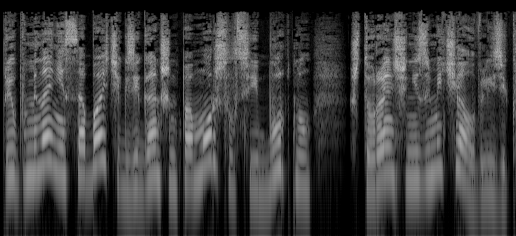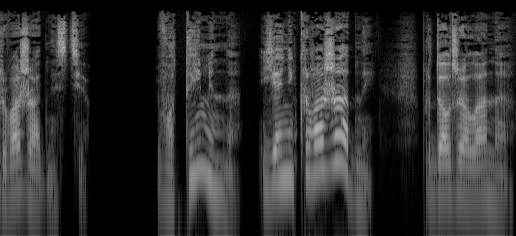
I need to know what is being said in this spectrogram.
При упоминании собачек Зиганшин поморщился и буркнул, что раньше не замечал в Лизе кровожадности. «Вот именно, я не кровожадный», — продолжала она.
